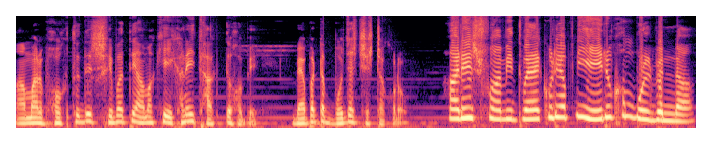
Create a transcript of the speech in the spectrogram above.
আমার ভক্তদের সেবাতে আমাকে এখানেই থাকতে হবে। ব্যাপারটা বোঝার চেষ্টা করো। আরে স্বামী দয়া করে আপনি এইরকম বলবেন না।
